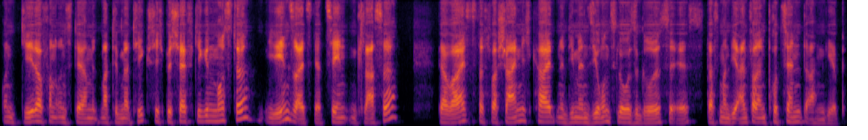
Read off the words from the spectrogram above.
und jeder von uns, der mit Mathematik sich beschäftigen musste, jenseits der 10. Klasse, der weiß, dass Wahrscheinlichkeit eine dimensionslose Größe ist, dass man die einfach in Prozent angibt.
